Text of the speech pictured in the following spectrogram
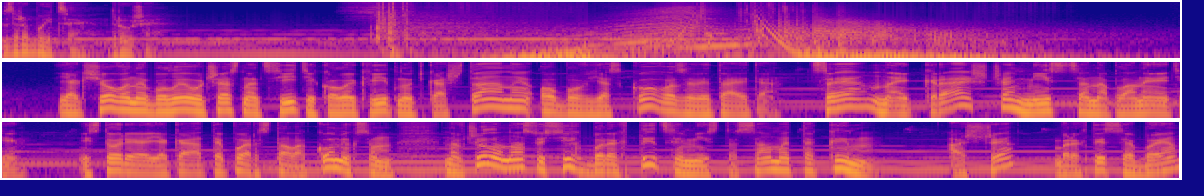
Зроби це, друже. Якщо ви не були у Чеснат Сіті, коли квітнуть каштани, обов'язково завітайте. Це найкраще місце на планеті. Історія, яка тепер стала коміксом, навчила нас усіх берегти це місто саме таким, а ще берегти себе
